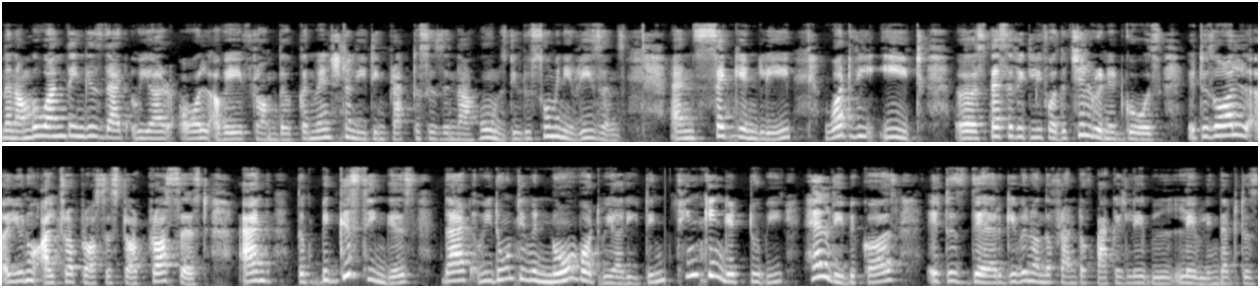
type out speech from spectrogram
The number one thing is that we are all away from the conventional eating practices in our homes due to so many reasons. And secondly, what we eat uh, specifically for the children, it goes, it is all, uh, you know, ultra processed or processed. And the biggest thing is that we don't even know what we are eating, thinking it to be healthy because it is there given on the front of package label labeling that it is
